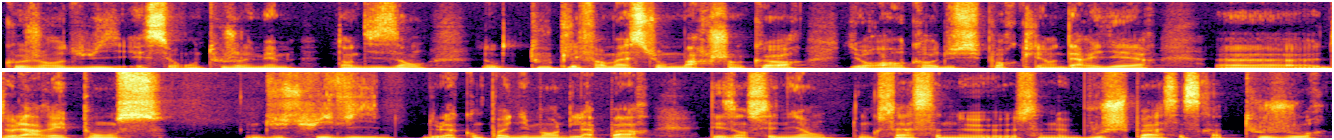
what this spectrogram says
qu'aujourd'hui et seront toujours les mêmes dans 10 ans. Donc toutes les formations marchent encore. Il y aura encore du support client derrière, euh, de la réponse du suivi, de l'accompagnement de la part des enseignants. Donc ça, ça ne, ça ne bouge pas, ça sera toujours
